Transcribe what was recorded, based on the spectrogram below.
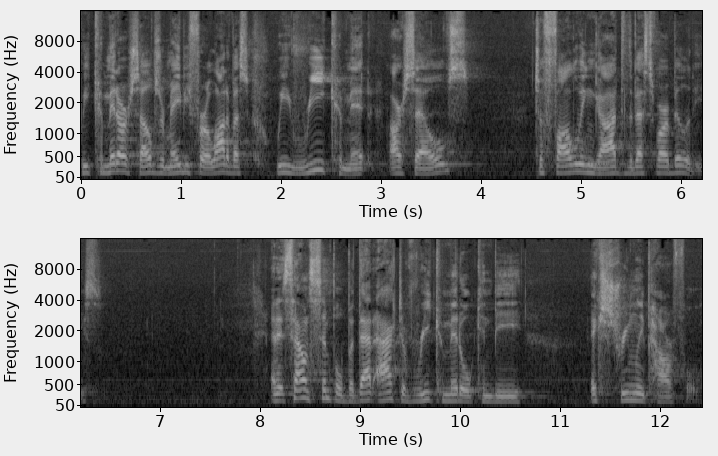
we commit ourselves, or maybe for a lot of us, we recommit ourselves to following God to the best of our abilities. And it sounds simple, but that act of recommittal can be extremely powerful.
